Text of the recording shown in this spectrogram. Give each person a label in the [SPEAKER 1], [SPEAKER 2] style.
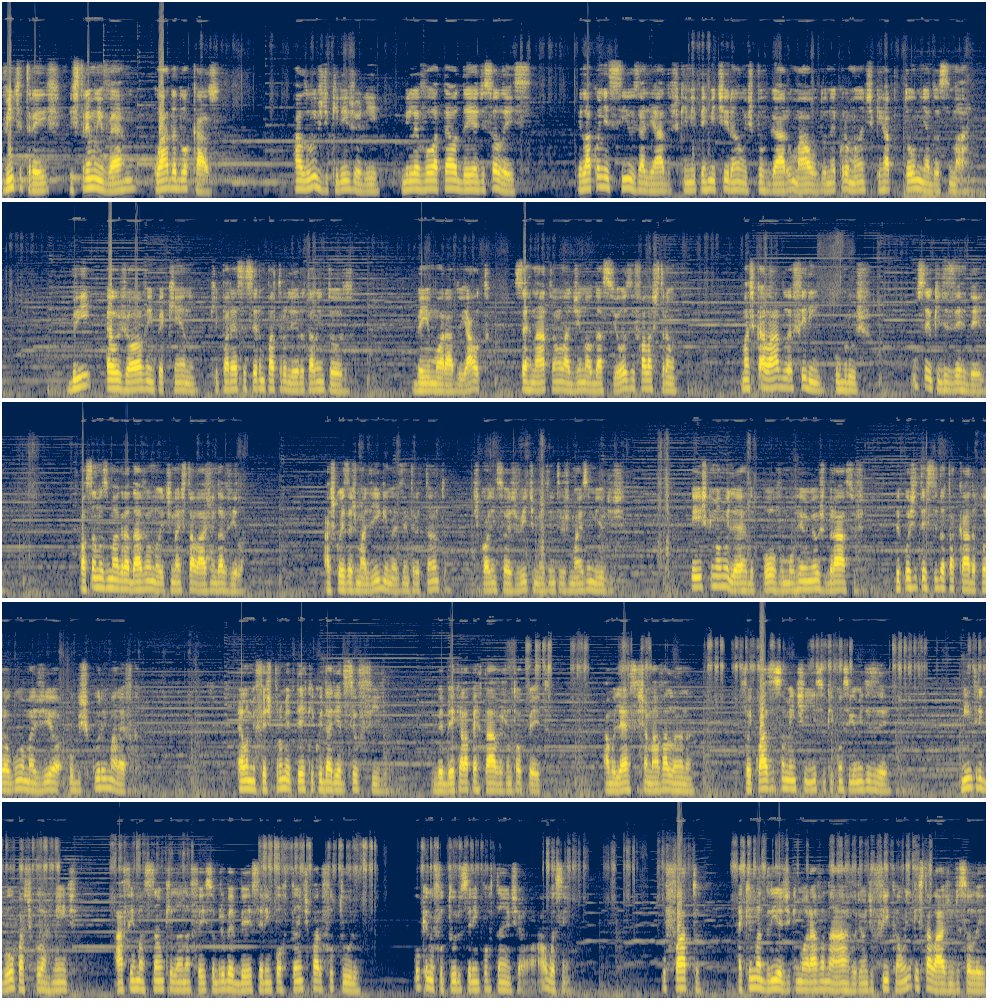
[SPEAKER 1] 23. Extremo Inverno, Guarda do Ocaso. A luz de Kirijoli me levou até a aldeia de Soleis, e lá conheci os aliados que me permitirão expurgar o mal do necromante que raptou minha doce Marne. Bri é o jovem pequeno que parece ser um patrulheiro talentoso. Bem-humorado e alto, Cernato é um ladino audacioso e falastrão. Mas calado é Firim, o bruxo. Não sei o que dizer dele. Passamos uma agradável noite na estalagem da vila. As coisas malignas, entretanto, escolhem suas vítimas entre os mais humildes. Eis que uma mulher do povo morreu em meus braços depois de ter sido atacada por alguma magia obscura e maléfica. Ela me fez prometer que cuidaria de seu filho, o bebê que ela apertava junto ao peito. A mulher se chamava Lana. Foi quase somente isso que conseguiu me dizer. Me intrigou particularmente a afirmação que Lana fez sobre o bebê ser importante para o futuro, ou que no futuro seria importante, algo assim. O fato é que uma dríade que morava na árvore onde fica a única estalagem de Soleil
